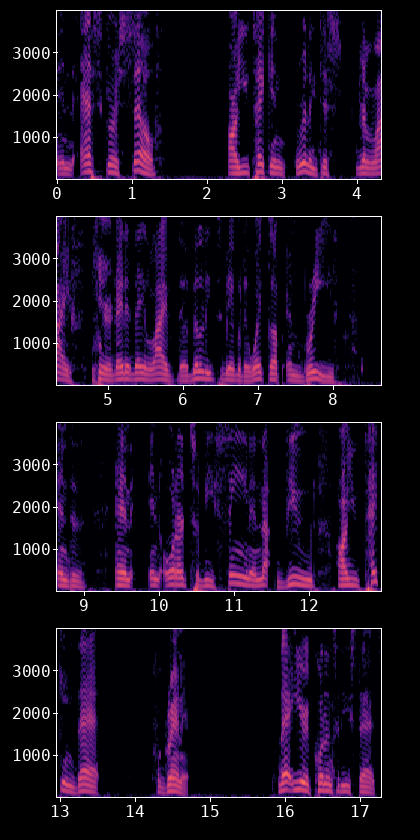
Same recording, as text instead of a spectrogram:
and ask yourself are you taking really just your life, your day to day life, the ability to be able to wake up and breathe, and to, and in order to be seen and not viewed, are you taking that for granted? That year, according to these stats,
